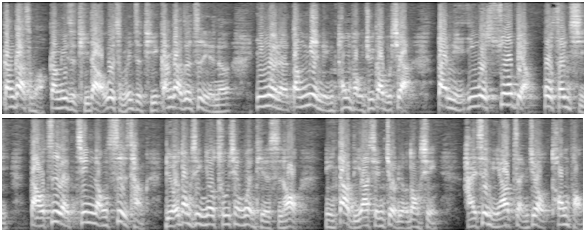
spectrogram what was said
尴尬什么？刚一直提到，为什么一直提尴尬这字眼呢？因为呢当面临通膨居高不下，但你因为缩表或升息，导致了金融市场流动性又出现问题的时候，你到底要先救流动性，还是你要拯救通膨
